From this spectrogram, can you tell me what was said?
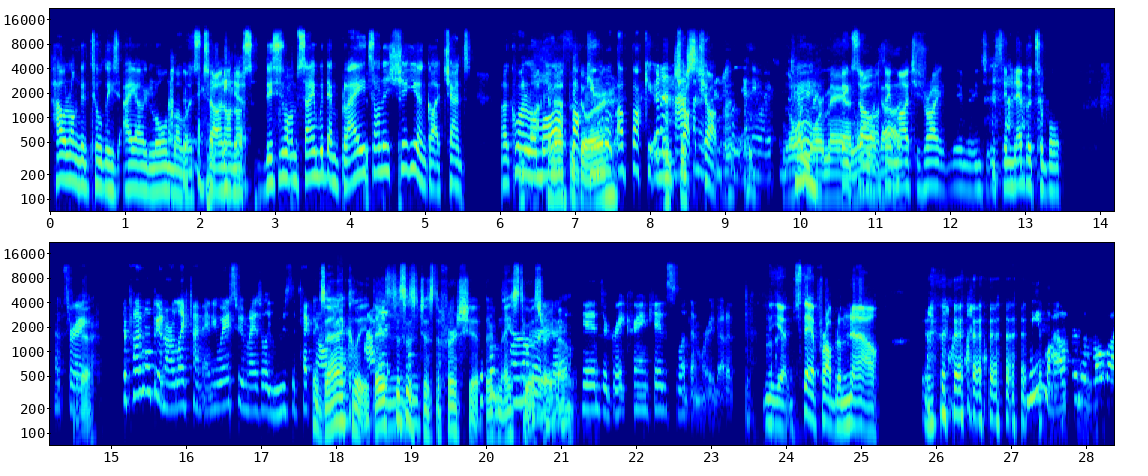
How long until these AI lawnmowers turn on Yeah. us? This is what I'm saying with them blades on and shit. You ain't got a chance. Like, come on, Knocking lawnmower, I'll at the fuck you. door. I'll fuck you. It's And gonna then chop, chop. anyway. Lawnmower I think so. oh I think God. March is right. It's, it's inevitable. That's right. Yeah. It probably won't be in our lifetime anyway, so we might as well use the technology. Exactly. There's this is just the first shit. They're nice to us right now. Kids or great grandkids, let them worry about it. yeah, it's their problem now. Meanwhile, for the robot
